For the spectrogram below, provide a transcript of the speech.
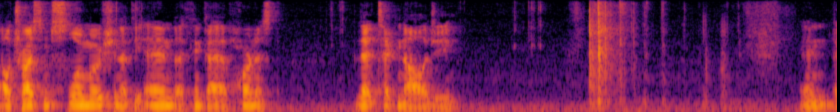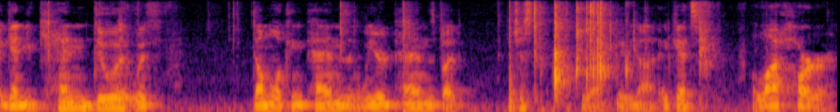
I'll try some slow motion at the end. I think I have harnessed that technology. And again, you can do it with dumb looking pens and weird pens, but just, yeah, maybe not. It gets a lot harder.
